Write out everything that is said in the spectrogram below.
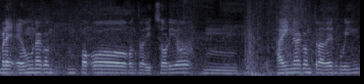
Hombre, es una con- un poco contradictorio. mm, Jaina contra Deathwing.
